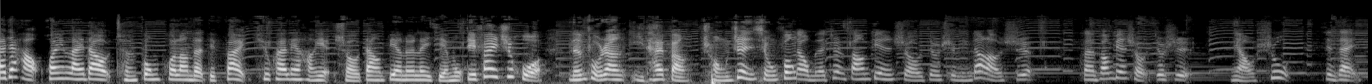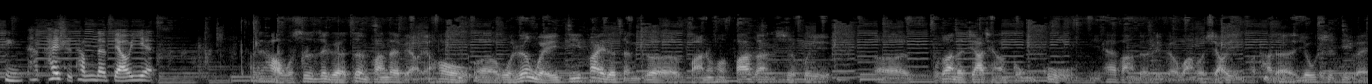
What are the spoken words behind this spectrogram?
大家好，欢迎来到乘风破浪的 DeFi 区块链行业首档辩论类节目。DeFi 之火能否让以太坊重振雄风？那我们的正方辩手就是明道老师，反方辩手就是鸟叔。现在请他开始他们的表演。大家好，我是这个正方代表。然后呃，我认为 DeFi 的整个繁荣和发展是会呃不断的加强巩固以太坊的这个网络效应和它的优势地位。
